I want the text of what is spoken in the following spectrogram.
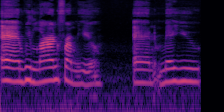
and we learn from you. And may you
